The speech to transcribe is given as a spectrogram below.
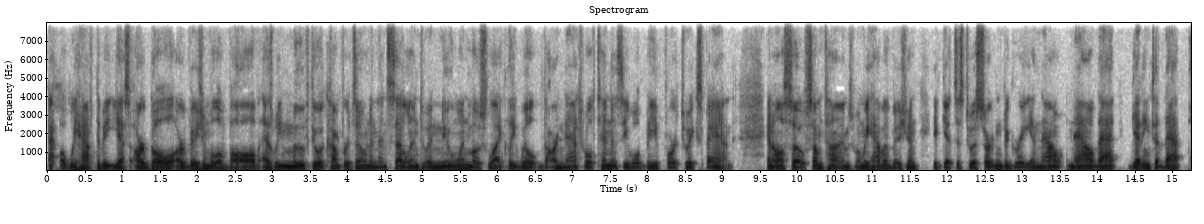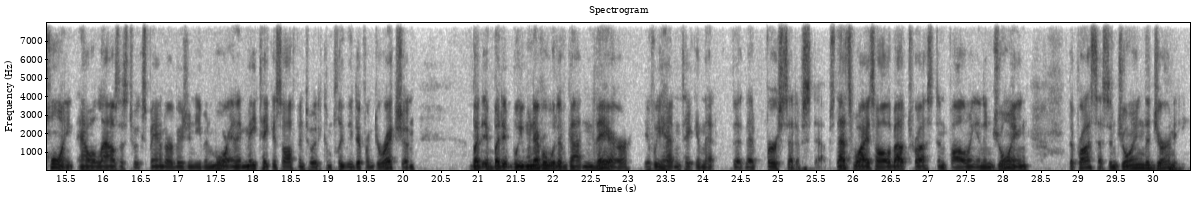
Uh, we have to be yes. Our goal our vision will evolve as we move through a comfort zone and then settle into a new one. Most likely will our natural tendency will be for it to expand. And also sometimes when we have a vision it gets us to a certain degree. And now now that getting to that point now allows us to expand our vision even more. And it may take us off into a completely different direction but it, but it, we never would have gotten there if we hadn't taken that, that that first set of steps that's why it's all about trust and following and enjoying the process, enjoying the journey.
